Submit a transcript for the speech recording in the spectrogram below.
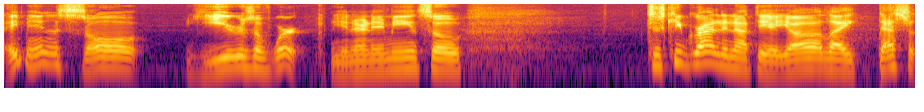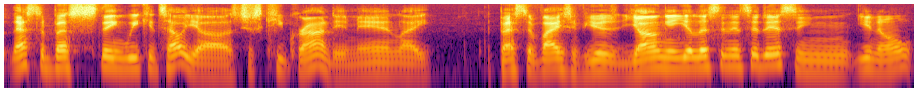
hey man, this is all years of work. You know what I mean? So just keep grinding out there, y'all. Like that's that's the best thing we can tell y'all is just keep grinding, man. Like best advice if you're young and you're listening to this and you know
